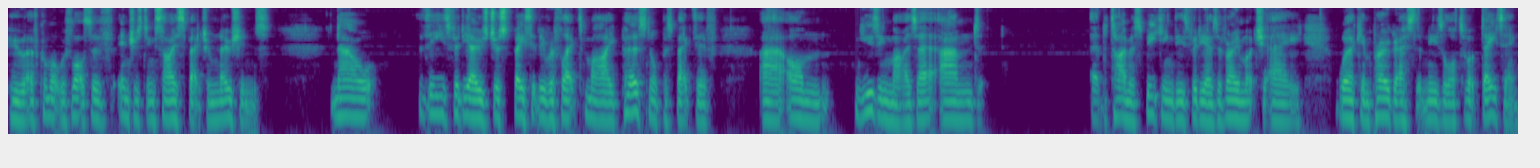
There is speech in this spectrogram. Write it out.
who have come up with lots of interesting size spectrum notions. Now, these videos just basically reflect my personal perspective uh, on using Mizer and at the time of speaking these videos are very much a work in progress that needs a lot of updating.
